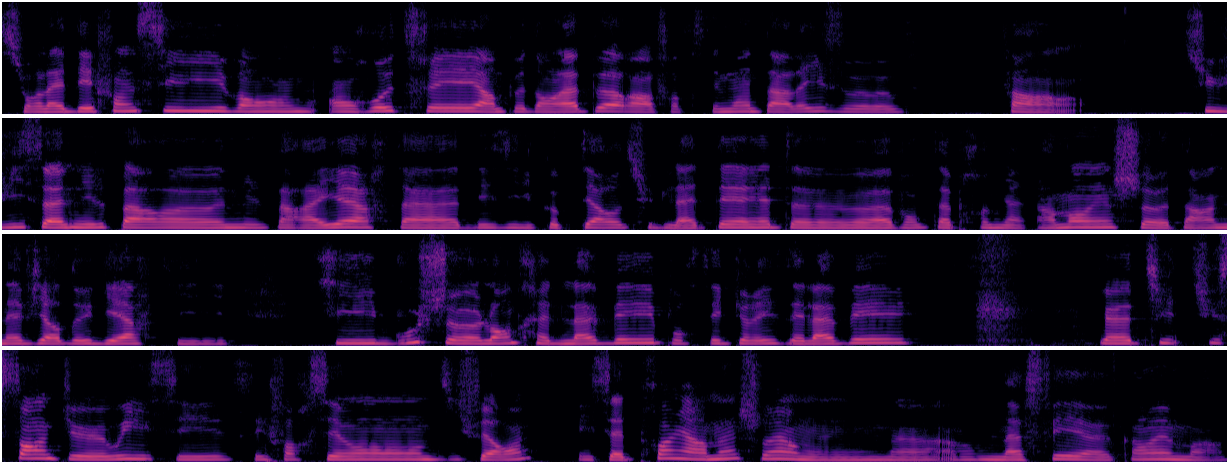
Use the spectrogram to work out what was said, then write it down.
sur la défensive, en, en retrait, un peu dans la peur. Hein. Forcément, tu enfin, tu vis ça nulle part, euh, nulle part ailleurs. Tu as des hélicoptères au-dessus de la tête euh, avant ta première manche. Euh, tu as un navire de guerre qui, qui bouche l'entrée de la baie pour sécuriser la baie. Tu, tu, sens que oui, c'est forcément différent. Et cette première manche, ouais, on, a, on a fait quand même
